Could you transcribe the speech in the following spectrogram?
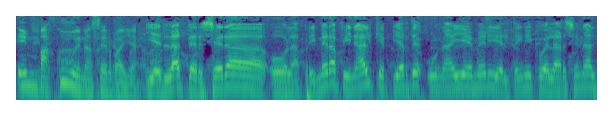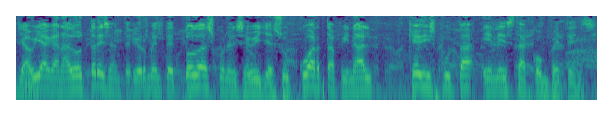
en Bakú, en Azerbaiyán. Y es la tercera o la primera final que pierde Unai Emery, el técnico del Arsenal. Ya había ganado tres anteriormente, todas con el Sevilla. Es su cuarta final que disputa en esta competencia.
